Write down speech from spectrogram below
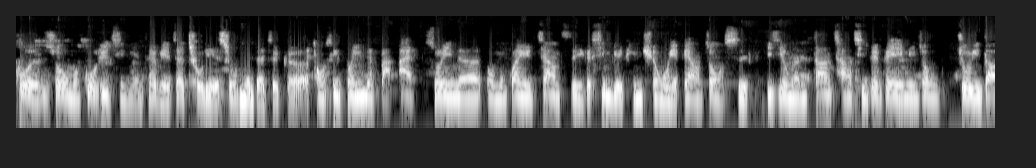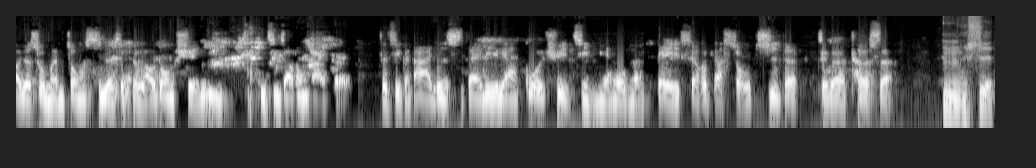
或者是说我们过去几年特别在处理的是我们的这个同性婚姻的法案，所以呢，我们关于这样子一个性别平权，我也非常重视，以及我们当长期。其实被民众注意到，就是我们重视的这个劳动权益以及交通改革，这几个大概就是时代力量过去几年我们被社会比较熟知的这个特色。嗯，是。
